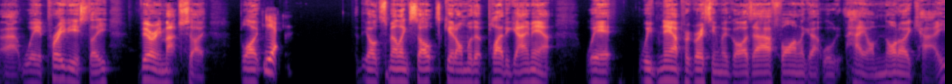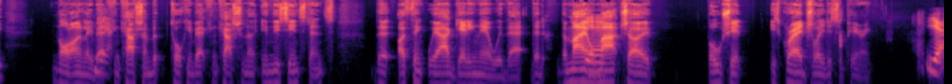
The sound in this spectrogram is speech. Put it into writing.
Uh, where previously, very much so, like Yeah. the old smelling salts, get on with it, play the game out. Where we've now progressing where guys are finally going, well, hey, I'm not okay. Not only about Yeah. concussion, but talking about concussion in this instance, that I think we are getting there with that. That the male Yeah. macho bullshit is gradually disappearing. Yeah,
